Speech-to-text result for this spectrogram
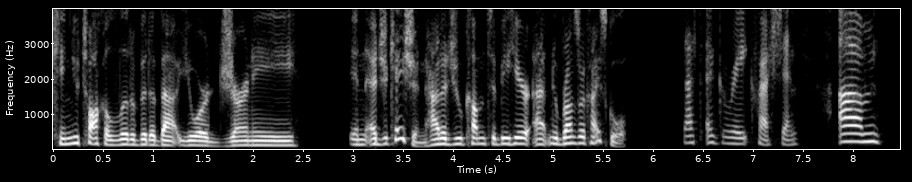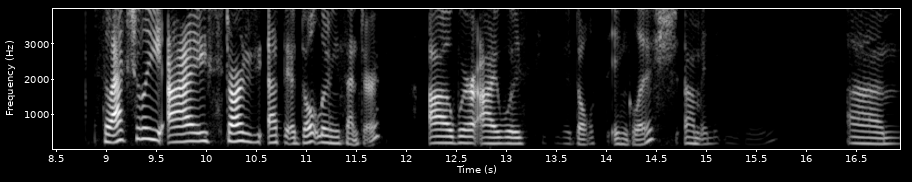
can you talk a little bit about your journey in education? How did you come to be here at New Brunswick High School? That's a great question. Um, so actually, I started at the Adult Learning Center, uh, where I was teaching adults English um, in the evenings, um,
